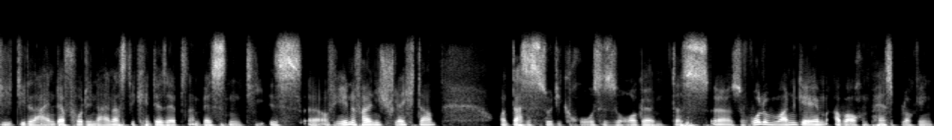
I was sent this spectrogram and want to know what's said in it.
die, die Line der 49ers, die kennt ihr selbst am besten, die ist äh, auf jeden Fall nicht schlechter. Und das ist so die große Sorge, dass äh, sowohl im One-Game, aber auch im Pass-Blocking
